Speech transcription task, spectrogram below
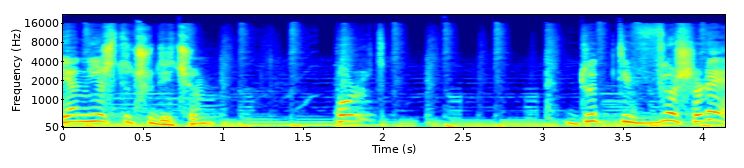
Janë njerëz të çuditshëm, por duhet t'i vësh re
